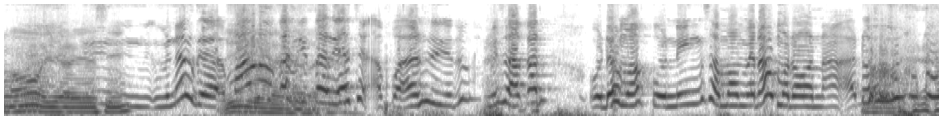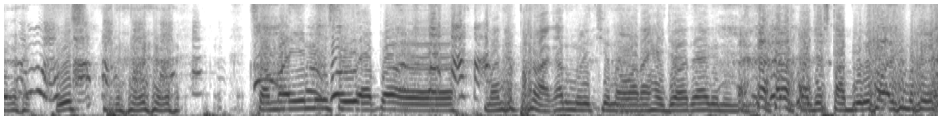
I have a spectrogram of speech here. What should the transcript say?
oh iya iya sih. Bener gak malu Iya. kan kita lihatnya apaan sih gitu? Misalkan udah mau kuning sama merah merona aduh. Terus sama ini sih apa eh, Mana pernah kan beli Cina warna hijau teh gini. Aja stabilo di mana.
